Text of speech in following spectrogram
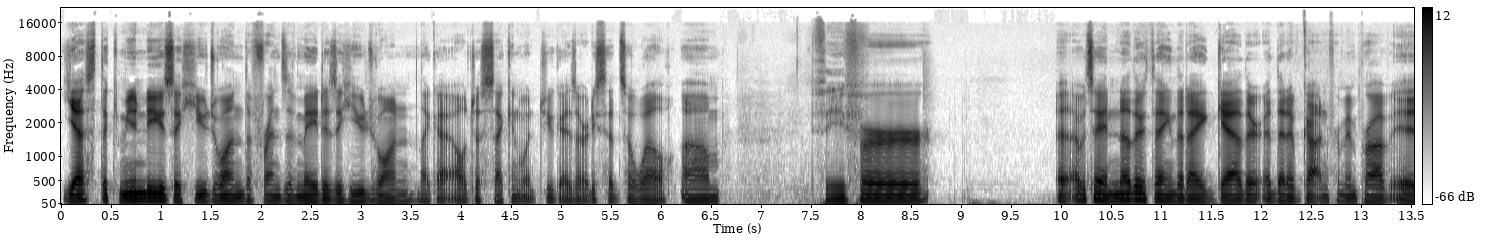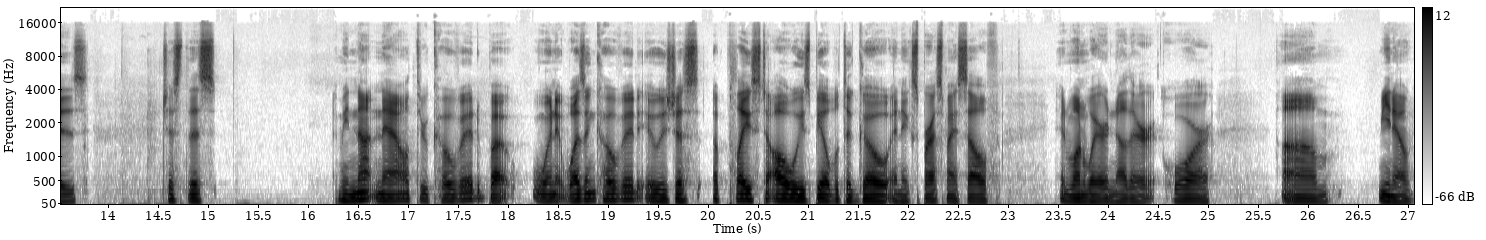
yes, the community is a huge one. The friends have made is a huge one. Like I, I'll just second what you guys already said so well. Um Thief. for uh, I would say another thing that I gather uh, that I've gotten from improv is just this I mean not now through COVID, but when it wasn't COVID, it was just a place to always be able to go and express myself in one way or another or um you know,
